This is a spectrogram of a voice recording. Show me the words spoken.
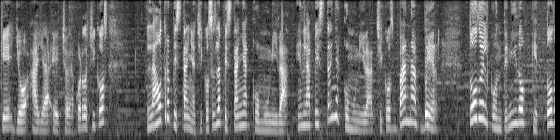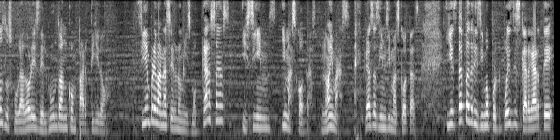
que yo haya hecho. ¿De acuerdo chicos? La otra pestaña, chicos, es la pestaña comunidad. En la pestaña comunidad, chicos, van a ver todo el contenido que todos los jugadores del mundo han compartido. Siempre van a ser lo mismo, casas y sims y mascotas, no hay más. casas, sims y mascotas. Y está padrísimo porque puedes descargarte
